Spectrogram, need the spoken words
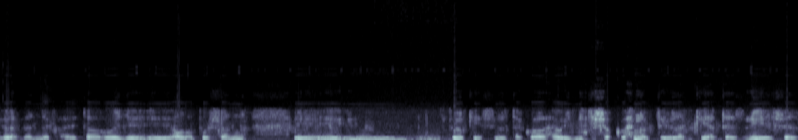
örvendek rajta, hogy alaposan fölkészültek arra, hogy mit is akarnak tőlem kérdezni, és ez,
